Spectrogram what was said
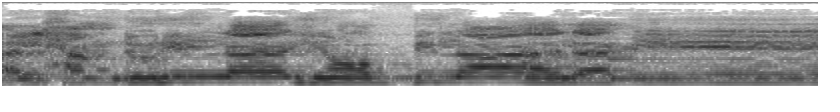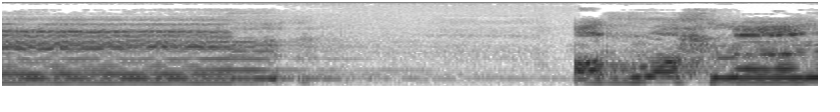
الحمد لله رب العالمين. الرحمن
